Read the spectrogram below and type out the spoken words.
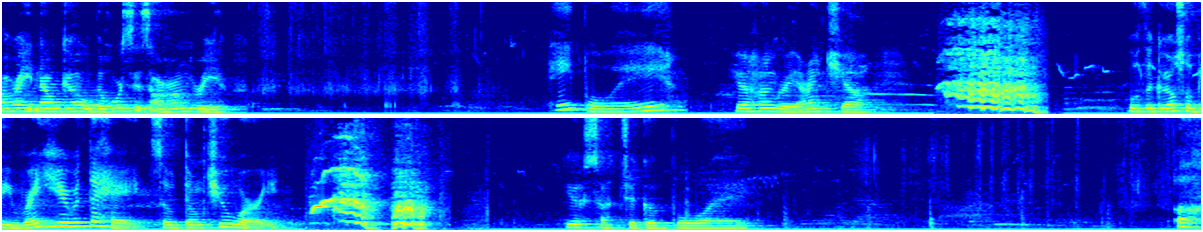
All right, now go. The horses are hungry. Hey, boy. You're hungry, aren't you? well, the girls will be right here with the hay, so don't you worry. You're such a good boy. Ugh,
